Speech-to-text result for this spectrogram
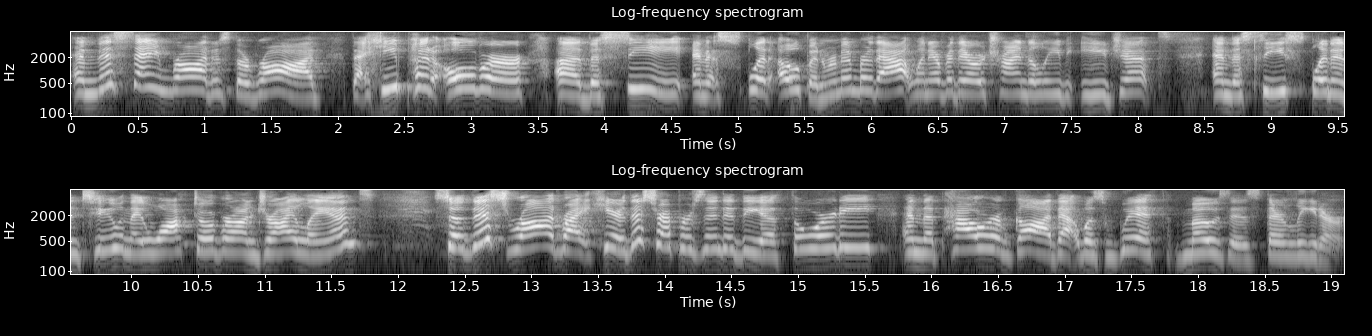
And this same rod is the rod that he put over uh, the sea and it split open. Remember that whenever they were trying to leave Egypt and the sea split in two and they walked over on dry land? So, this rod right here, this represented the authority and the power of God that was with Moses, their leader.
